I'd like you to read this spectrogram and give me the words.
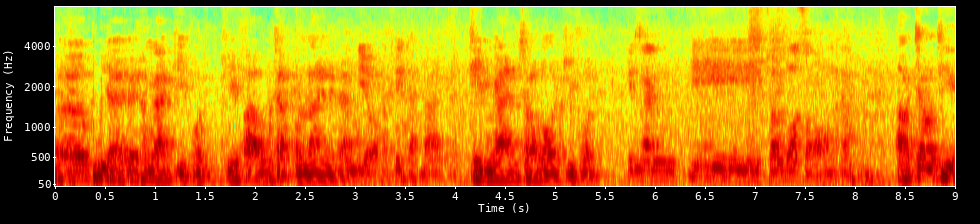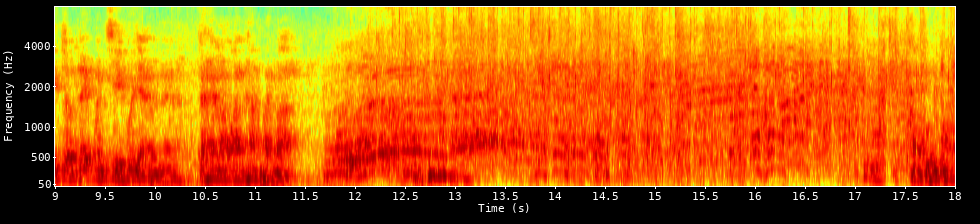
เอ่อผู้ใหญ่ไปทำงานกี่คนที่เฝ้าจับคนร้ายในคการนเดียวครับที่จับได้ ทีมงานชลบกี่คน ทีมงานที่ชลบสองครับ เอาเจ้าที่จดเลขบัญชีผู้ใหญ่ไปนะจะให้รางวัล5,000บาทขอบคุณครับ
